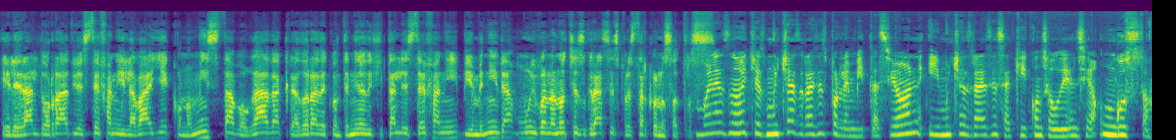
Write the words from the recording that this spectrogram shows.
El Heraldo Radio Stephanie Lavalle economista abogada creadora de contenido digital. Stephanie bienvenida. Muy buenas noches. Gracias por estar con nosotros. Buenas noches, muchas gracias por la invitación y muchas gracias veces aquí con su audiencia. Un gusto.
